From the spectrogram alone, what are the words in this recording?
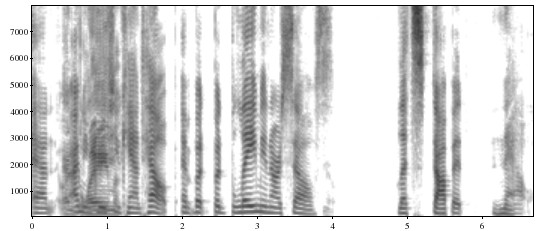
and, And I mean grief you can't help. And but but blaming ourselves. Let's stop it now.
